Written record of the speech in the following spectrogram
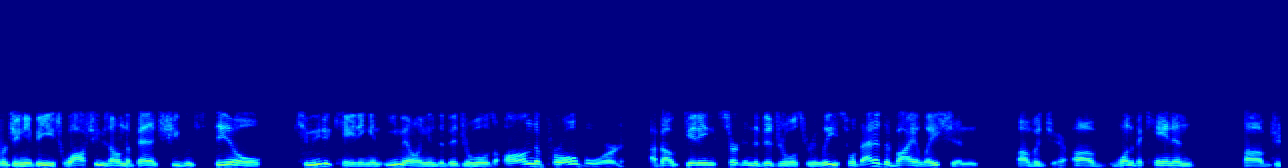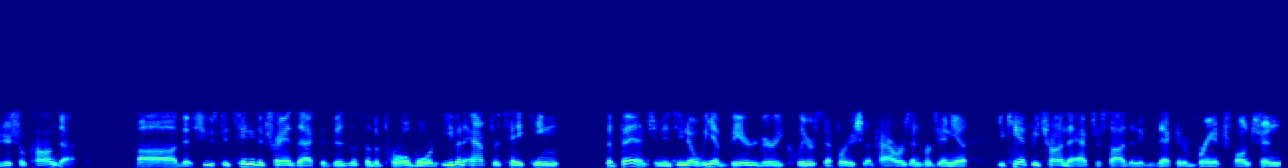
Virginia Beach. While she was on the bench, she was still communicating and emailing individuals on the parole board about getting certain individuals released. Well, that is a violation of a of one of the canons of judicial conduct uh, that she was continuing to transact the business of the parole board even after taking the bench. And as you know, we have very, very clear separation of powers in Virginia. You can't be trying to exercise an executive branch function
